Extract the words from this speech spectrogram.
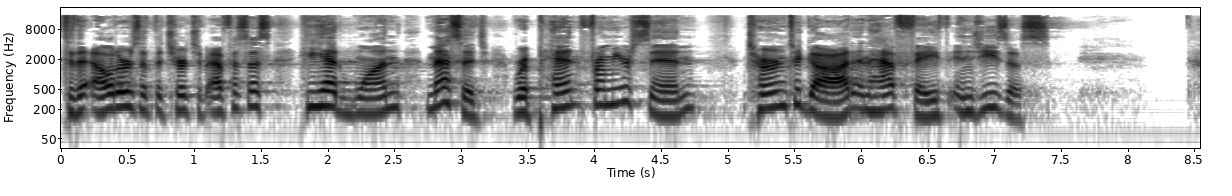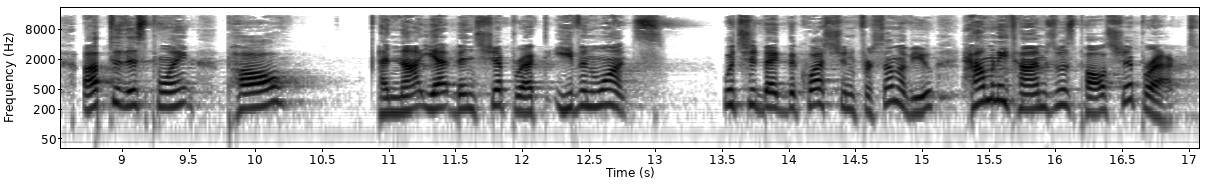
To the elders at the church of Ephesus, he had one message repent from your sin, turn to God, and have faith in Jesus. Up to this point, Paul had not yet been shipwrecked even once. Which should beg the question for some of you how many times was Paul shipwrecked?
